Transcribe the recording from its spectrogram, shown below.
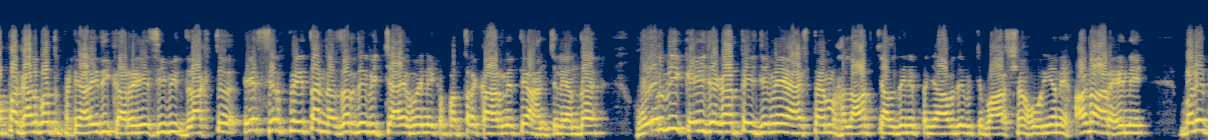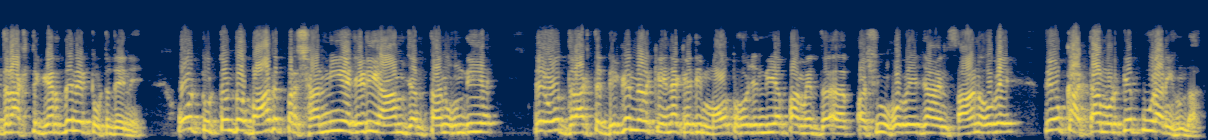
ਆਪਾਂ ਗੱਲਬਾਤ ਪਟਿਆਲੇ ਦੀ ਕਰ ਰਹੇ ਸੀ ਵੀ ਦਰਖਤ ਇਹ ਸਿਰਫ ਇਹ ਤਾਂ ਨਜ਼ਰ ਦੇ ਵਿੱਚ ਆਏ ਹੋਏ ਨੇ ਇੱਕ ਪੱਤਰਕਾਰ ਨੇ ਧਿਆਨ ਚ ਲਿਆਂਦਾ ਹੈ। ਹੋਰ ਵੀ ਕਈ ਜਗ੍ਹਾ ਤੇ ਜਿਵੇਂ ਇਸ ਟਾਈਮ ਹਾਲਾਤ ਚੱਲਦੇ ਨੇ, ਪੰਜਾਬ ਦੇ ਵਿੱਚ ਬਾਰਿਸ਼ਾਂ ਹੋ ਰਹੀਆਂ ਨੇ, ਹੜ੍ਹ ਆ ਰਹੇ ਨੇ, ਬੜੇ ਦਰਖਤ ਗਿਰਦੇ ਨੇ, ਟੁੱਟਦੇ ਨੇ। ਉਹ ਟੁੱਟਣ ਤੋਂ ਬਾਅਦ ਪਰੇਸ਼ਾਨੀ ਹੈ ਜਿਹੜੀ ਆਮ ਜਨਤਾ ਨੂੰ ਹੁੰਦੀ ਹੈ ਤੇ ਉਹ ਦਰਖਤ ਡਿੱਗਣ ਨਾਲ ਕਿਸੇ ਨਾ ਕਿਸੇ ਦੀ ਮੌਤ ਹੋ ਜਾਂਦੀ ਹੈ, ਭਾਵੇਂ ਦ- ਪਸ਼ੂ ਹੋਵੇ ਜਾਂ ਇਨਸਾਨ ਹੋਵੇ ਤੇ ਉਹ ਘਾਟਾ ਮੁੜ ਕੇ ਪੂਰਾ ਨਹੀਂ ਹੁੰਦਾ।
